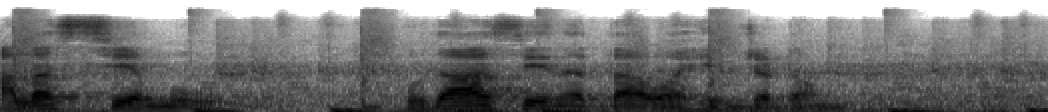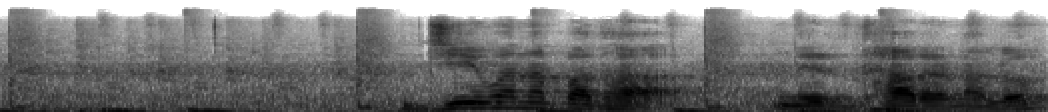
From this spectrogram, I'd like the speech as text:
అలస్యము ఉదాసీనత వహించటం. జీవన పథ నిర్ధారణలో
